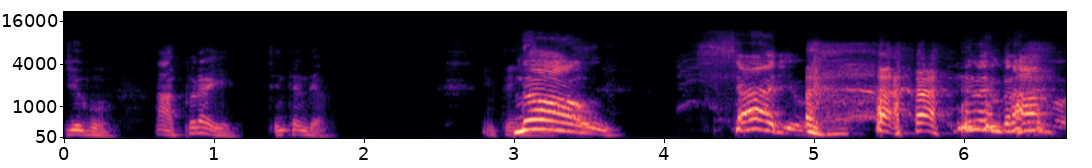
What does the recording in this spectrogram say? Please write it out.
Digo, ah, por aí. Tu entendeu? Entendi. Não! Sério? Não lembrava.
